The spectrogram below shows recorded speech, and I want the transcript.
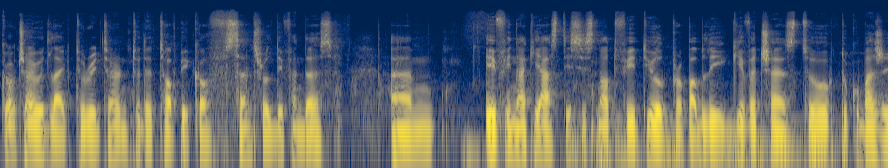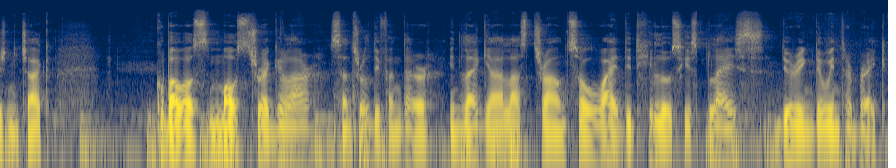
Coach, I would like to return to the topic of central defenders. Um, if Inaki Astis is not fit, you will probably give a chance to, to Kuba Żyźniczak. Kuba was most regular central defender in Legia last round, so why did he lose his place during the winter break?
